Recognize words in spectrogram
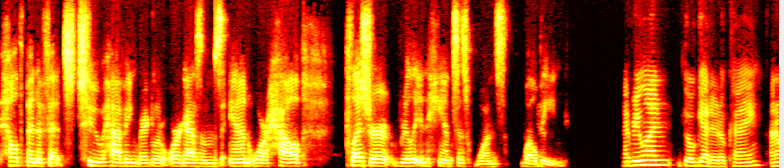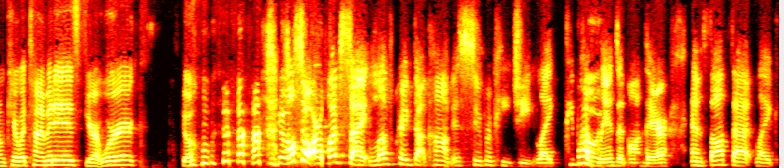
health benefits to having regular orgasms and or how pleasure really enhances one's well-being everyone go get it okay i don't care what time it is if you're at work go. go. Also, our website, lovecrave.com, is super PG. Like people have oh, landed on there and thought that like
